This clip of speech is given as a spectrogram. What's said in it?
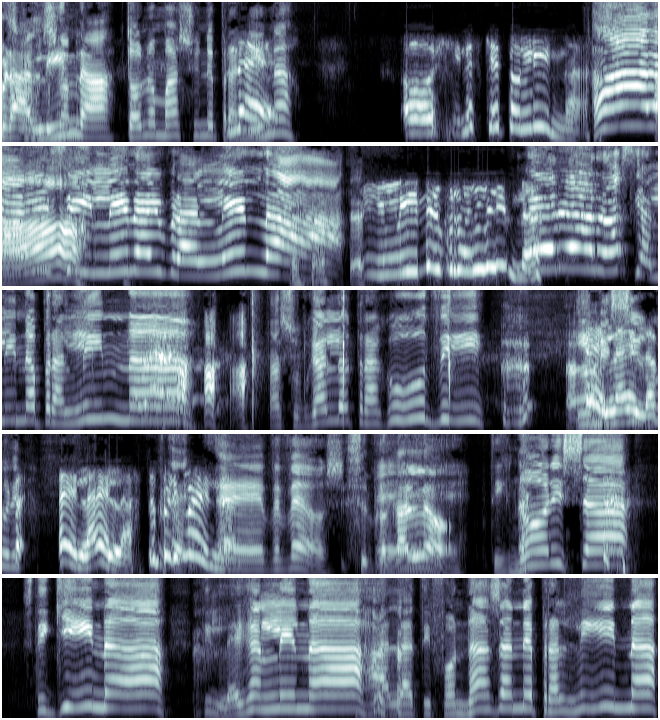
πραλίνα. Το όνομά σου είναι Πραλίνα; Όχι, είναι σκετολίνα. Άρα Α. είσαι η Λίνα η Πραλίνα. Η Λίνα η Πραλίνα. Ναι, ρε, αρρώστια, Λίνα Πραλίνα. Θα σου βγάλω τραγούδι. Είμαι Έλα, έλα, σίγουρη. έλα, έλα, το περιμένω. Ε, Βεβαίως. Σε παρακαλώ. τη γνώρισα στην Κίνα. Τη λέγαν Λίνα, αλλά τη φωνάζανε Πραλίνα.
